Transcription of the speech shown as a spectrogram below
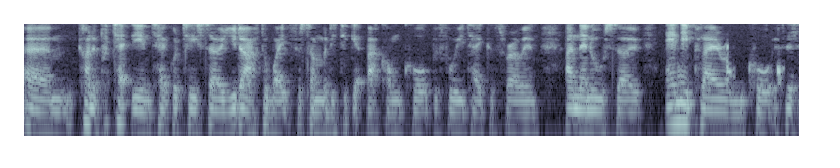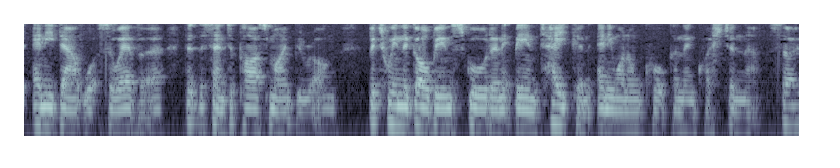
um, kind of protect the integrity so you don't have to wait for somebody to get back on court before you take a throw in. And then also, any player on court, if there's any doubt whatsoever that the centre pass might be wrong, between the goal being scored and it being taken, anyone on court can then question that. So,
